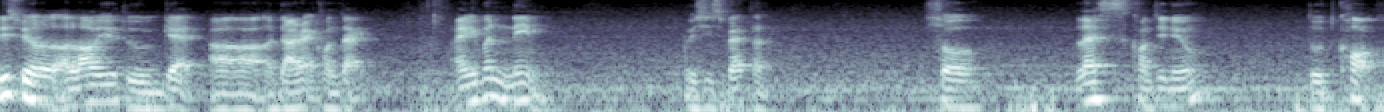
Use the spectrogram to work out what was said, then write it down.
This will allow you to get uh, a direct contact and even name, which is better. So let's continue to call.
